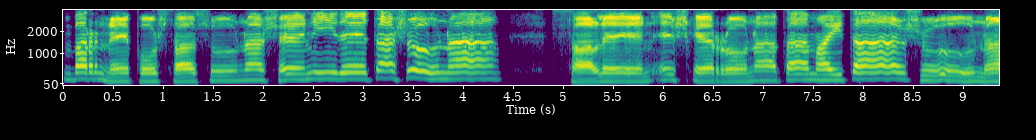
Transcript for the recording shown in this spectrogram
barne postasuna senidetasuna, zaleen eskerrona eta maitasuna,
